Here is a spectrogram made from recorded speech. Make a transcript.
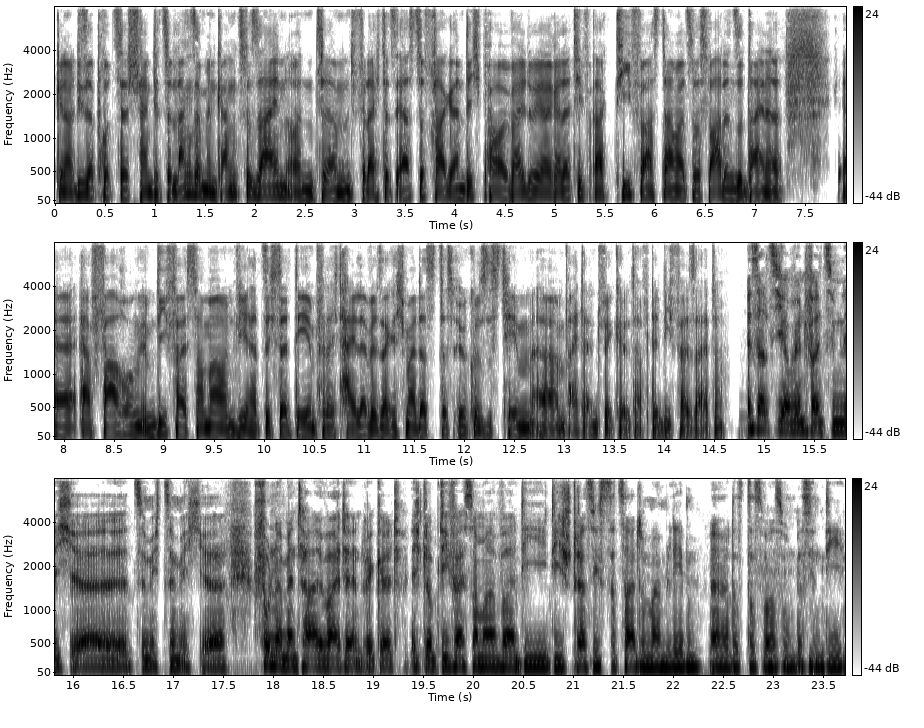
genau, dieser Prozess scheint jetzt so langsam in Gang zu sein. Und ähm, vielleicht als erste Frage an dich, Paul, weil du ja relativ aktiv warst damals. Was war denn so deine äh, Erfahrung im DeFi Summer und wie hat sich seitdem vielleicht High-Level, sage ich mal, das, das Ökosystem äh, weiterentwickelt auf der DeFi-Seite? Es hat sich auf jeden Fall ziemlich, äh, ziemlich, ziemlich äh, fundamental weiterentwickelt. Ich glaube, DeFi Summer war die die stressigste Zeit in meinem Leben. Äh, das das war so ein bisschen die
